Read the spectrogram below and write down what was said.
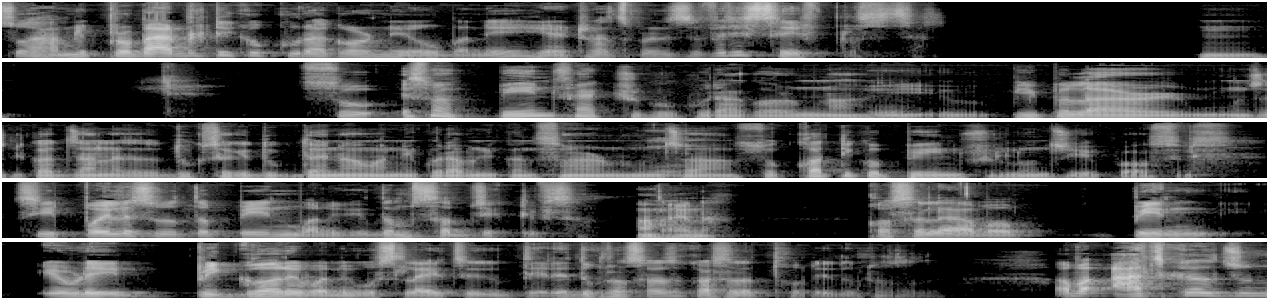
so हामीले प्रोभाबिलिटीको कुरा गर्ने हो भने hair transplant is a very safe procedure so यसमा पेन फ्याक्टरको कुरा गरौँ न। पिपल आर हुन्छ नि कतिजनालाई त दुख्छ कि दुख्दैन भन्ने कुरा पनि कन्सर्न हुन्छ। सो कतिको पेनफुल हुन्छ यो प्रोसेस सी पहिलो सुरु त पेन भनेको एकदम सब्जेक्टिभ छ। होइन? कसैलाई अब पेन एउटै पिक गऱ्यो भने उसलाई चाहिँ धेरै दुख्न सक्छ कसैलाई थोरै दुख्न सक्छ। अब आजकल जुन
